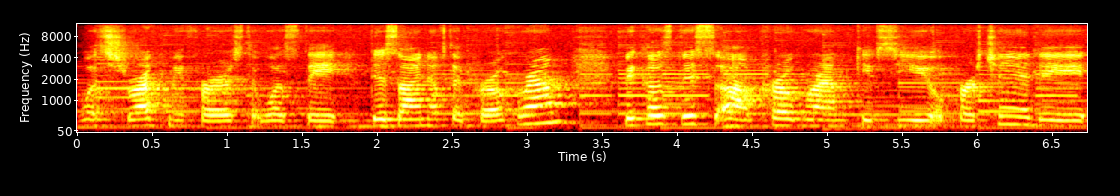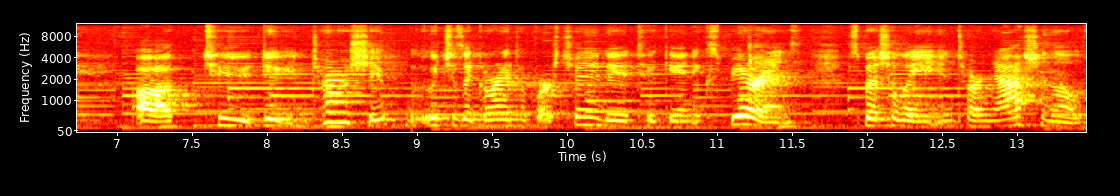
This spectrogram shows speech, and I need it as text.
What struck me first was the design of the program because this uh, program gives you opportunity uh, to do internship, which is a great opportunity to gain experience, especially international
